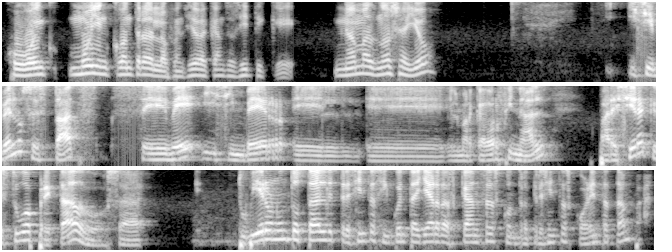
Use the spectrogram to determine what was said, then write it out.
jugó muy en contra de la ofensiva de Kansas City, que nada más no se halló. Y, si ven los stats, se ve y sin ver el, eh, el marcador final, pareciera que estuvo apretado. O sea, tuvieron un total de 350 yardas Kansas contra 340 Tampa.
